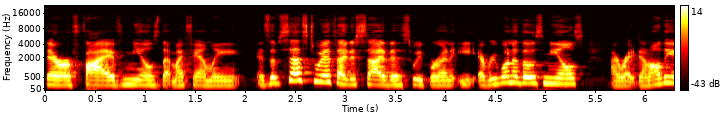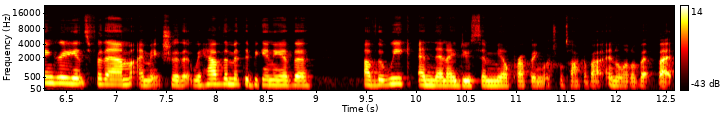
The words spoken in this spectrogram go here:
there are five meals that my family is obsessed with. I decide this week we're going to eat every one of those meals. I write down all the ingredients for them. I make sure that we have them at the beginning of the of the week and then I do some meal prepping which we'll talk about in a little bit. But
